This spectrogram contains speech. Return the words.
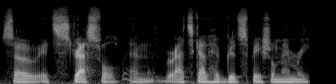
So it's stressful, and rats got to have good spatial memory.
